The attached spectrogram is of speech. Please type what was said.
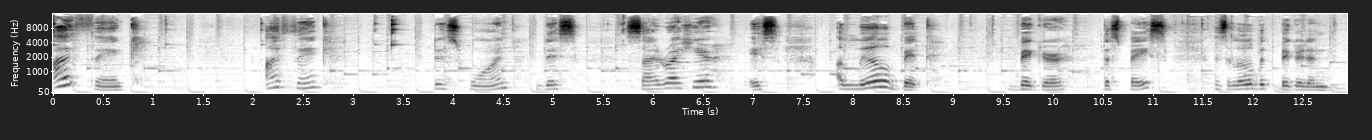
I think I think this one, this side right here is a little bit bigger. The space is a little bit bigger than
